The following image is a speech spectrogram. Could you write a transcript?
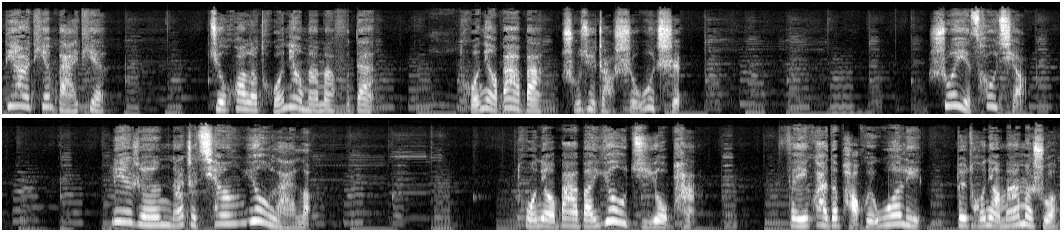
第二天白天。就换了鸵鸟妈妈孵蛋，鸵鸟爸爸出去找食物吃。说也凑巧，猎人拿着枪又来了。鸵鸟爸爸又急又怕，飞快地跑回窝里，对鸵鸟妈妈说：“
